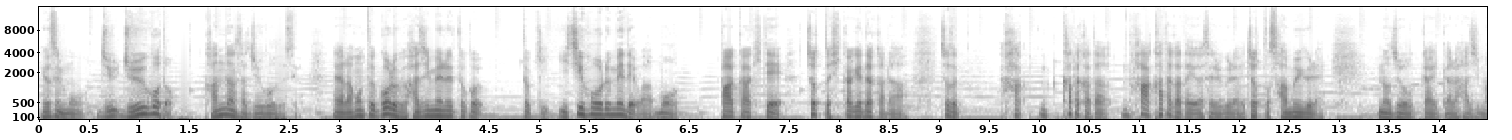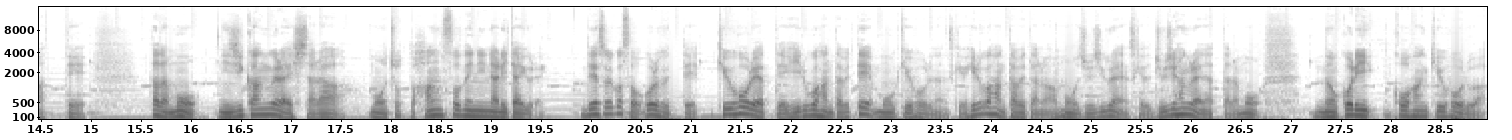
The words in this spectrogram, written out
要するにもう15度。寒暖差15度ですよ。だから本当ゴルフ始めるとこ時1ホール目ではもうパーカー着てちょっと日陰だからちょっとはカタカタ歯カタカタ言わせるぐらいちょっと寒いぐらいの状態から始まってただもう2時間ぐらいしたらもうちょっと半袖になりたいぐらい。でそれこそゴルフって9ホールやって昼ご飯食べてもう9ホールなんですけど昼ご飯食べたのはもう10時ぐらいなんですけど10時半ぐらいになったらもう残り後半9ホールは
